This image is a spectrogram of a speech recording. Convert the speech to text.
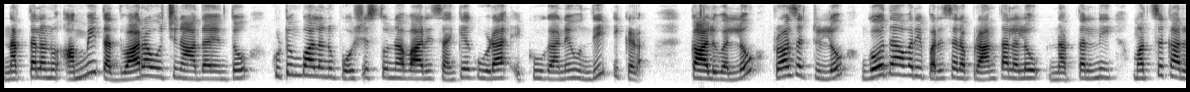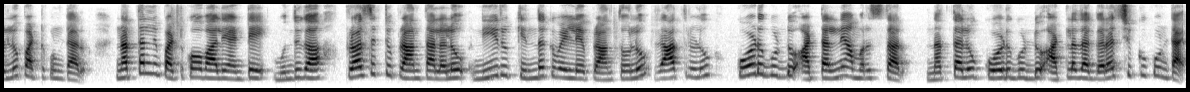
నత్తలను అమ్మి తద్వారా వచ్చిన ఆదాయంతో కుటుంబాలను పోషిస్తున్న వారి సంఖ్య కూడా ఎక్కువగానే ఉంది ఇక్కడ. కాలువల్లో ప్రాజెక్టుల్లో గోదావరి పరిసర ప్రాంతాలలో నత్తల్ని మత్స్యకారులు పట్టుకుంటారు. నత్తల్ని పట్టుకోవాలి అంటే ముందుగా ప్రాజెక్టు ప్రాంతాలలో నీరు కిందకు వెళ్ళే ప్రాంతంలో రాత్రులు కోడిగుడ్డు అట్టల్ని అమరుస్తారు. నత్తలు కోడిగుడ్డు అట్ల దగ్గర చిక్కుకుంటాయి.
